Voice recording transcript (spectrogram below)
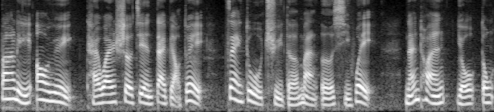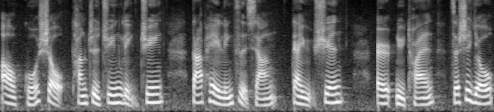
巴黎奥运，台湾射箭代表队再度取得满额席位。男团由冬奥国手汤志军领军，搭配林子祥、戴宇轩；而女团则是由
